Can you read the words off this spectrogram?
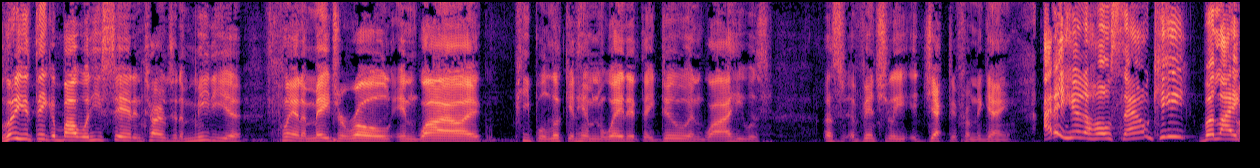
what do you think about what he said in terms of the media playing a major role in why people look at him the way that they do and why he was uh, eventually ejected from the game? I didn't hear the whole sound key, but like,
